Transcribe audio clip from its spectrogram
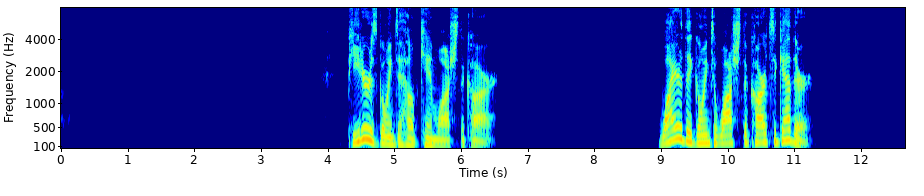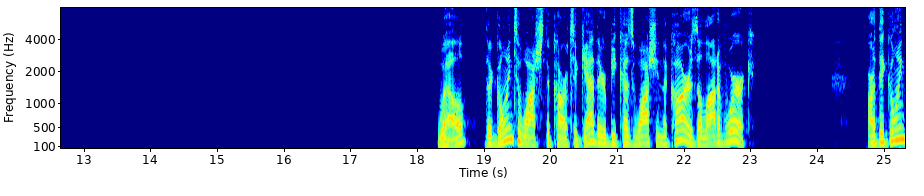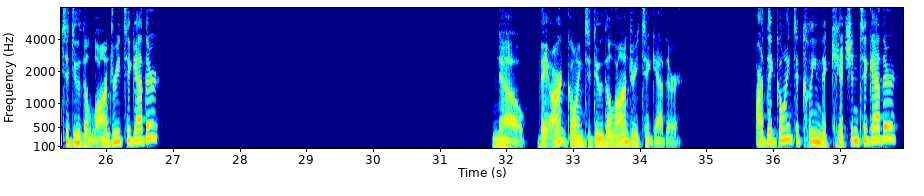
Peter is going to help Kim wash the car. Why are they going to wash the car together? Well, they're going to wash the car together because washing the car is a lot of work. Are they going to do the laundry together? No, they aren't going to do the laundry together. Are they going to clean the kitchen together?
